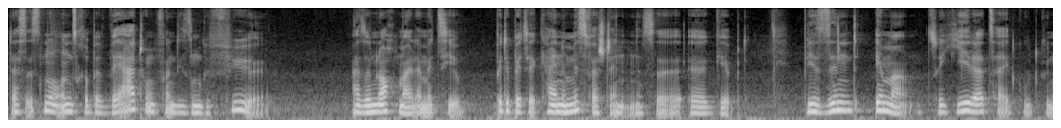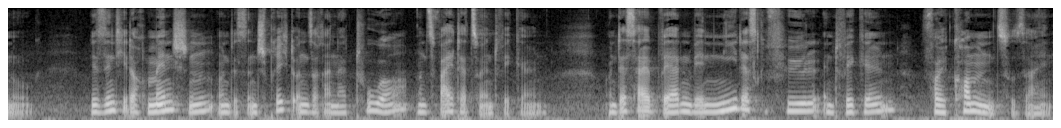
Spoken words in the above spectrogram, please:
Das ist nur unsere Bewertung von diesem Gefühl. Also nochmal, damit Sie bitte, bitte keine Missverständnisse äh, gibt. Wir sind immer zu jeder Zeit gut genug. Wir sind jedoch Menschen und es entspricht unserer Natur, uns weiterzuentwickeln. Und deshalb werden wir nie das Gefühl entwickeln, vollkommen zu sein.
